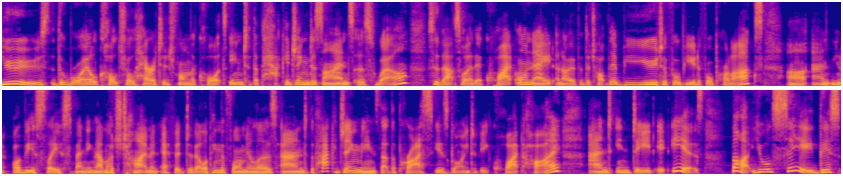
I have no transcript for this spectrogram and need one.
use the royal cultural heritage from the courts into the packaging designs as well. So that's why they're quite ornate and over the top. They're beautiful beautiful, products. Uh, and, you know, obviously spending that much time and effort developing the formulas and the packaging means that the price is going to be quite high. And indeed it is. But you will see this,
